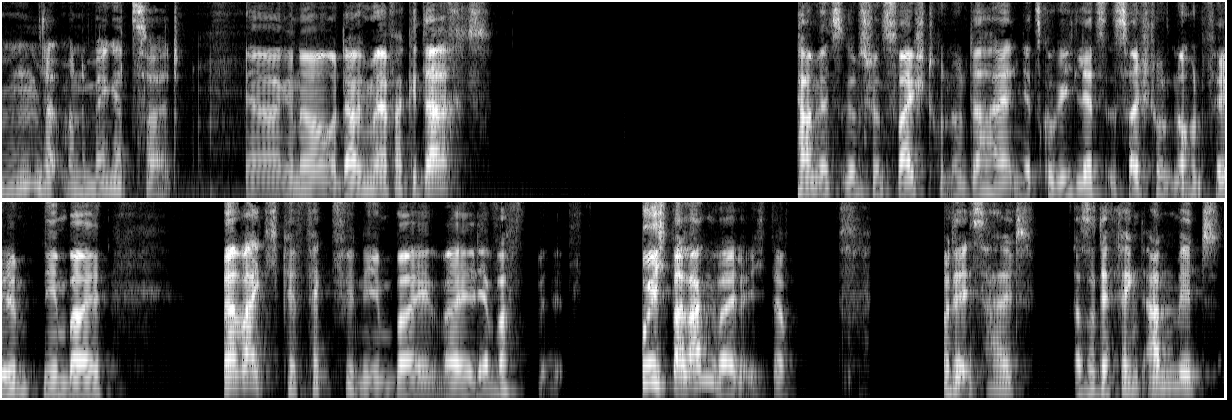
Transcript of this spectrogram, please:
Hm, da hat man eine Menge Zeit. Ja, genau. Und da habe ich mir einfach gedacht, wir haben jetzt uns schon zwei Stunden unterhalten, jetzt gucke ich die letzten zwei Stunden noch einen Film nebenbei. Der war eigentlich perfekt für nebenbei, weil der war furchtbar langweilig. Der, und der ist halt, also der fängt an mit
